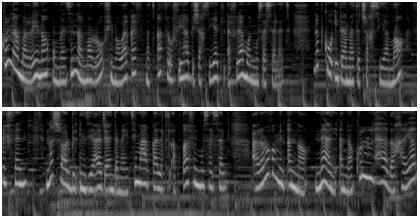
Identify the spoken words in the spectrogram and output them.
كلنا مرينا وما زلنا نمر في مواقف نتأثر فيها بشخصيات الأفلام والمسلسلات. نبكو إذا ماتت شخصية ما في الفيلم نشعر بالانزعاج عندما يتم عرقلة الأبطال في المسلسل. على الرغم من أن نعي أن كل هذا خيال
